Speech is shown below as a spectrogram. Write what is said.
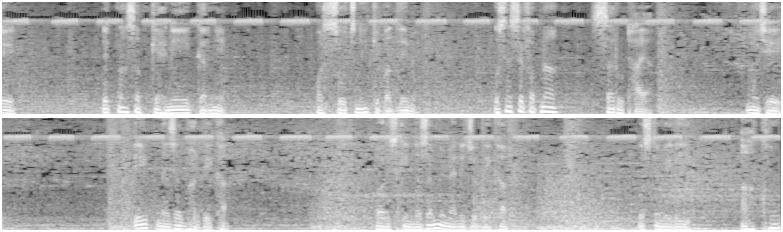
मेरे इतना सब कहने, करने और सोचने के बदले में उसने सिर्फ़ अपना सर उठाया। मुझे एक नज़र भर देखा और उसकी नज़र में मैंने जो देखा, उसने मेरी आँखों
